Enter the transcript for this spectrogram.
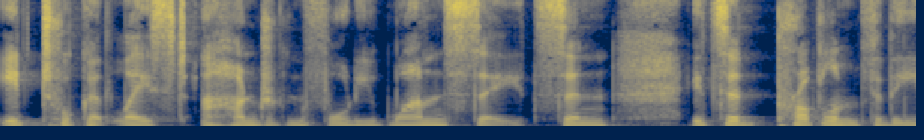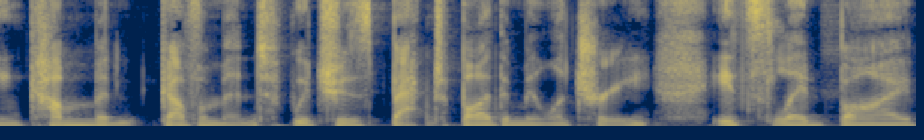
It took at least 141 seats, and it's a problem for the incumbent government, which is backed by the military. It's led by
